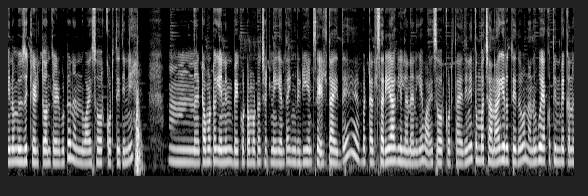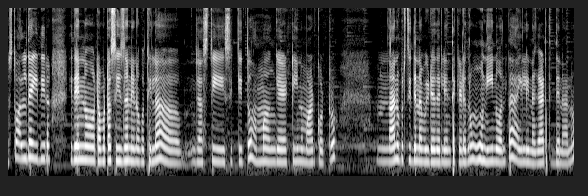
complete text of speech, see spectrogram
ಏನೋ ಮ್ಯೂಸಿಕ್ ಹೇಳ್ತು ಅಂತ ಹೇಳ್ಬಿಟ್ಟು ನಾನು ವಾಯ್ಸ್ ಓವರ್ ಕೊಡ್ತಿದ್ದೀನಿ. ಟೊಮೊಟೊಗೆ ಏನೇನು ಬೇಕು, ಟೊಮೊಟೊ ಚಟ್ನಿಗೆ ಅಂತ ಇಂಗ್ರೀಡಿಯೆಂಟ್ಸ್ ಹೇಳ್ತಾ ಇದ್ದೆ ಬಟ್ ಅಲ್ಲಿ ಸರಿಯಾಗಲಿಲ್ಲ ನನಗೆ ವಾಯ್ಸ್ ಓವರ್ ಕೊಡ್ತಾ ಇದ್ದೀನಿ. ತುಂಬ ಚೆನ್ನಾಗಿರುತ್ತೆ ಇದು, ನನಗೂ ಯಾಕೋ ತಿನ್ಬೇಕು ಅನ್ನಿಸ್ತು ಅಲ್ಲದೆ ಇದಿರ, ಇದೇನು ಟೊಮೊಟೊ ಸೀಸನ್ ಏನೋ ಗೊತ್ತಿಲ್ಲ, ಜಾಸ್ತಿ ಸಿಕ್ತಿತ್ತು. ಅಮ್ಮ ಹಂಗೆ ಟೀನು ಮಾಡಿಕೊಟ್ರು. ನಾನು ಬರ್ತಿದ್ದೇನೆ ವೀಡಿಯೋದಲ್ಲಿ ಅಂತ ಕೇಳಿದ್ರು, ಹ್ಞೂ, ನೀನು ಅಂತ ಇಲ್ಲಿ ನಗಾಡ್ತಿದ್ದೆ ನಾನು.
